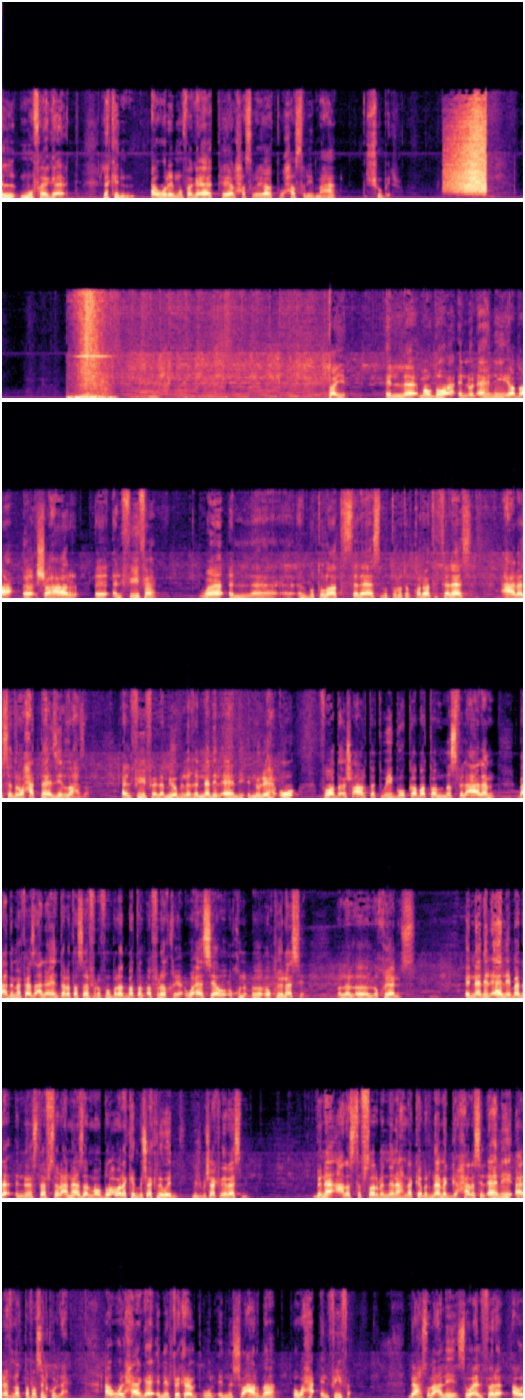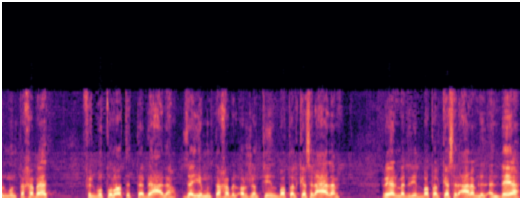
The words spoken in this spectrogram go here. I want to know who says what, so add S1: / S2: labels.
S1: المفاجآت. لكن أول المفاجآت هي الحصريات وحصري مع شوبير. طيب الموضوع إنه الأهلي يضع آه، شعار آه، الفيفا والبطولات الثلاث بطولة القارات الثلاث على صدره حتى هذه اللحظة. الفيفا لم يبلغ النادي الأهلي أنه له حقوق في وضع شعار تتويجه كبطل نصف العالم بعد ما فاز على العين 3-0 في مباراة بطل أفريقيا وآسيا وأوقيانوسيا ولا ال- الأوقيانوس النادي الأهلي بدأ أنه يستفسر عن هذا الموضوع ولكن بشكل ودي مش بشكل رسمي. بناء على استفسار مننا إحنا كبرنامج حارس الأهلي عرفنا التفاصيل كلها. أول حاجة إن الفكرة بتقول إن الشعار ده هو حق الفيفا. بيحصل عليه سواء الفرق أو المنتخبات في البطولات التابعة له زي منتخب الأرجنتين بطل كأس العالم ريال مدريد بطل كأس العالم للأندية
